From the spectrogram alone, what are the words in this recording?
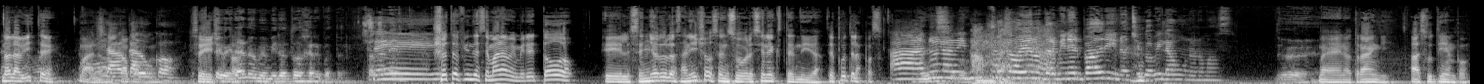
no la Bien. ¿No la viste? Bueno, Ya tampoco. caducó. Sí, este verano me miro todo Harry Potter. Sí. Yo este fin de semana me miré todo El Señor de los Anillos en su versión extendida. Después te las paso. Ah, no la vi Yo todavía no terminé el padrino, chico, vi la uno nomás. Eh, Bueno, tranqui, a su tiempo.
